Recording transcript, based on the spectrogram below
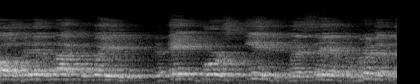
because they didn't like the way the eighth verse ended when it says the women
